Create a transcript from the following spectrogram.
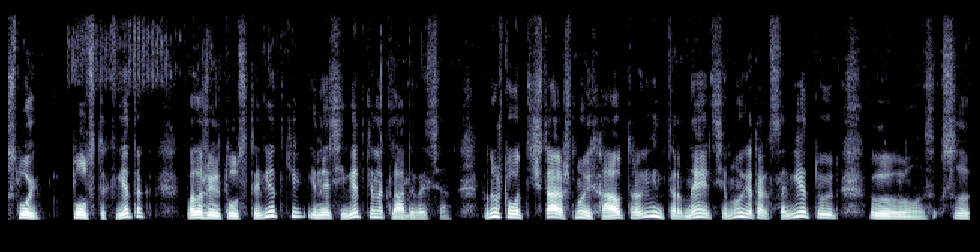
слой толстых веток, положили толстые ветки и на эти ветки накладываете. Потому что вот читаешь многих авторов и в интернете, многие так советуют э, с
